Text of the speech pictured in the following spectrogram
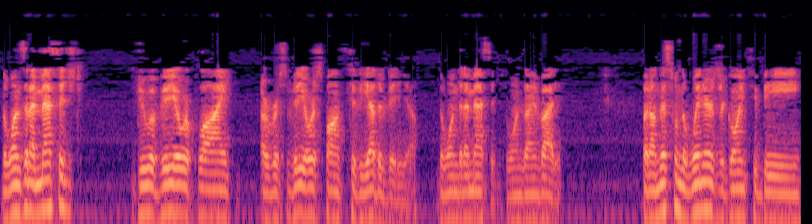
The ones that I messaged, do a video reply, a video response to the other video, the one that I messaged, the ones I invited. But on this one, the winners are going to be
